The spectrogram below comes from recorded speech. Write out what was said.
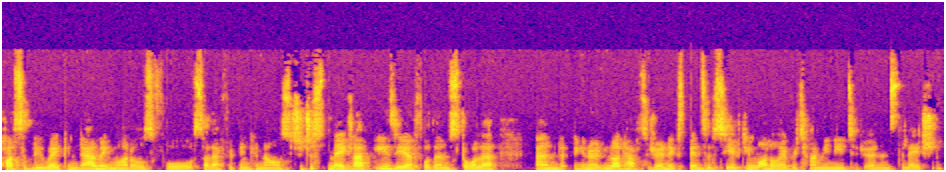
possibly wake and damming models for South African canals to just make life easier for the installer and you know not have to do an expensive CFD model every time you need to do an installation.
